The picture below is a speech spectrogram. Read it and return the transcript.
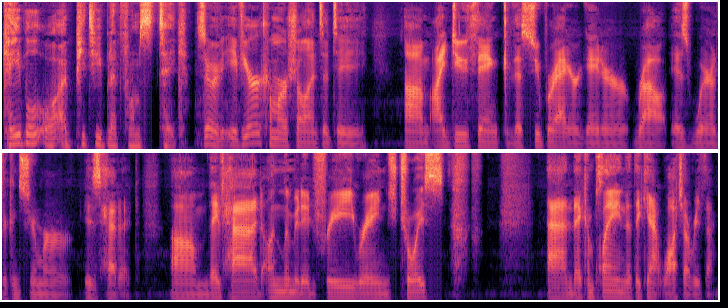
cable or IPTV platforms take? So if, if you're a commercial entity, um, I do think the super aggregator route is where the consumer is headed. Um, they've had unlimited free range choice, and they complain that they can't watch everything.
